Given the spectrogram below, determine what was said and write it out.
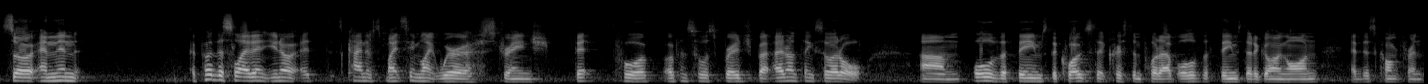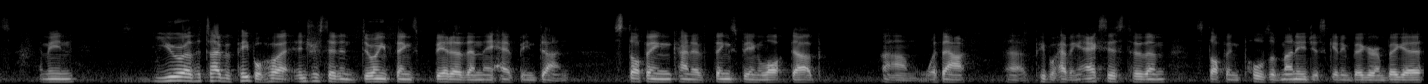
So, and then I put this slide in, you know, it kind of might seem like we're a strange fit for open source bridge, but I don't think so at all. Um, all of the themes, the quotes that Kristen put up, all of the themes that are going on at this conference, I mean, you are the type of people who are interested in doing things better than they have been done, stopping kind of things being locked up um, without uh, people having access to them, stopping pools of money just getting bigger and bigger.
